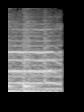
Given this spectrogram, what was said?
Oh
